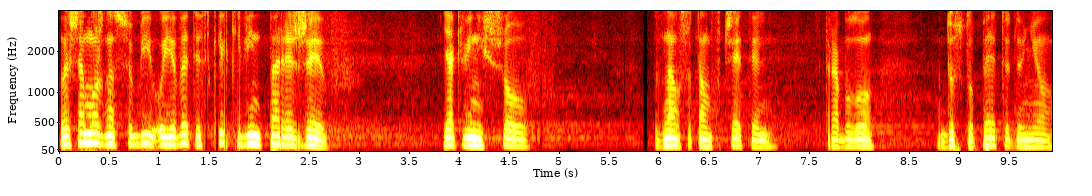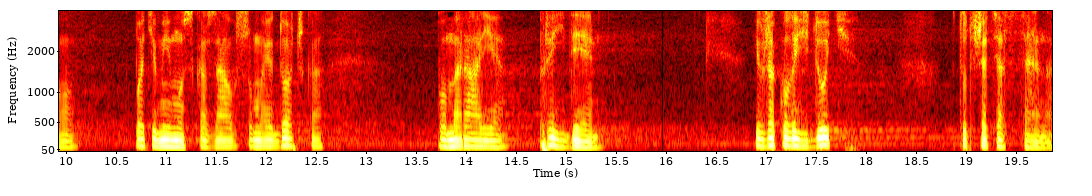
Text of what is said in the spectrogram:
лише можна собі уявити, скільки він пережив, як він йшов, знав, що там вчитель, треба було доступити до нього. Потім йому сказав, що моя дочка помирає, прийди. І вже коли йдуть, тут ще ця сцена,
